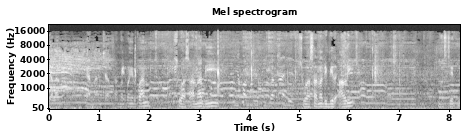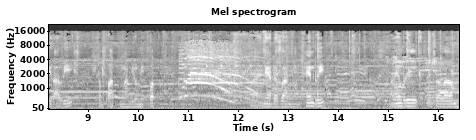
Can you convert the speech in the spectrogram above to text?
jalan dengan lancar. Amin. Irfan suasana di suasana di Bir Ali Masjid Bir Ali tempat mengambil mikot. Nah ini ada Bang Henry. Bang Henry salam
